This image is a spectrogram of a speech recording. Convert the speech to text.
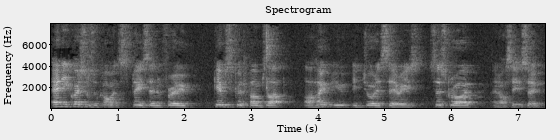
Any questions or comments please send them through. Give us a good thumbs up. I hope you enjoy the series. Subscribe and I'll see you soon.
